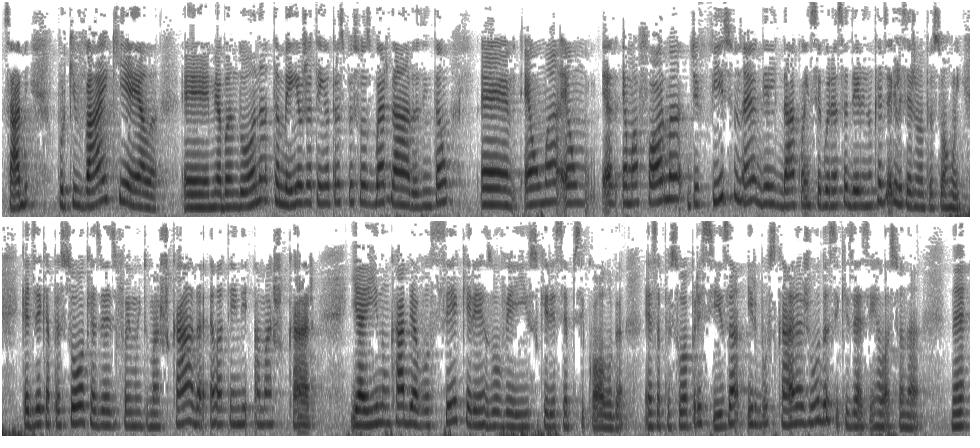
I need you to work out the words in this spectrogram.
sabe? Porque vai que ela é, me abandona, também eu já tenho outras pessoas guardadas. Então, é, é, uma, é, um, é, é uma forma difícil né, de lidar com a insegurança dele. Não quer dizer que ele seja uma pessoa ruim. Quer dizer que a pessoa que às vezes foi muito machucada, ela tende a machucar. E aí não cabe a você querer resolver isso, querer ser psicóloga. Essa pessoa precisa ir buscar ajuda se quiser se relacionar. Né?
